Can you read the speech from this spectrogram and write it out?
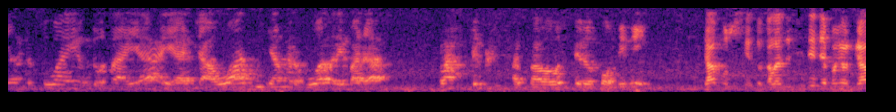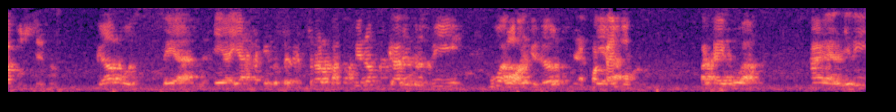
yang sesuai untuk saya ya cawan yang terbuat daripada plastik atau styrofoam ini. Gabus gitu. Kalau di sini dia panggil gabus itu. Gabus ya, ya yang selepas minum sekali terus dibuang, Pak Cizul. Ya, pakai ya, buang. Pakai buang. Nah, ya, jadi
